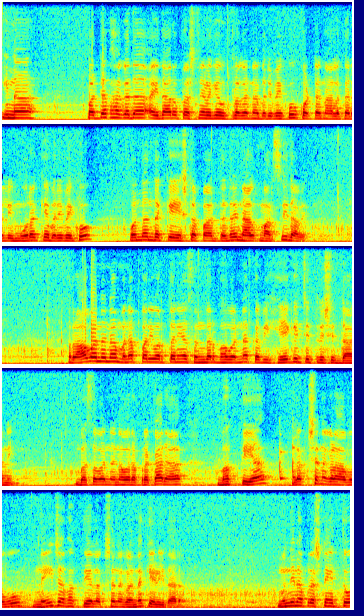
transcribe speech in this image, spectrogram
ಇನ್ನು ಪದ್ಯಭಾಗದ ಐದಾರು ಪ್ರಶ್ನೆಗಳಿಗೆ ಉತ್ತರಗಳನ್ನ ಬರೀಬೇಕು, ಕೊಟ್ಟ ನಾಲ್ಕರಲ್ಲಿ ಮೂರಕ್ಕೆ ಬರೀಬೇಕು. ಒಂದೊಂದಕ್ಕೆ ಎಷ್ಟಪ್ಪ ಅಂತಂದರೆ ನಾಲ್ಕು ಮಾರ್ಕ್ಸ್ ಇದ್ದಾವೆ ರಾವಣನ ಮನಪರಿವರ್ತನೆಯ ಸಂದರ್ಭವನ್ನು ಕವಿ ಹೇಗೆ ಚಿತ್ರಿಸಿದ್ದಾನೆ? ಬಸವಣ್ಣನವರ ಪ್ರಕಾರ ಭಕ್ತಿಯ ಲಕ್ಷಣಗಳಾವವು? ನೈಜ ಭಕ್ತಿಯ ಲಕ್ಷಣಗಳನ್ನು ಕೇಳಿದ್ದಾರೆ ಮುಂದಿನ ಪ್ರಶ್ನೆ ಇತ್ತು,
